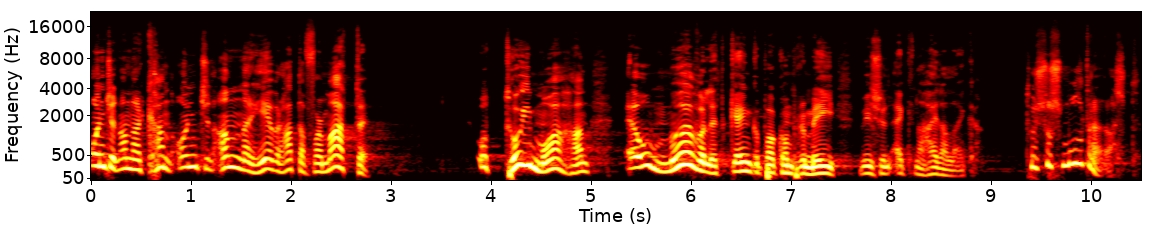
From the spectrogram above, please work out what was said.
Ongen annar kan, ongen annar hever hatta formatet. Og tog må han omøveligt genge på kompromis vi sin egna heilaleika. Tog så smuldrar alt.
